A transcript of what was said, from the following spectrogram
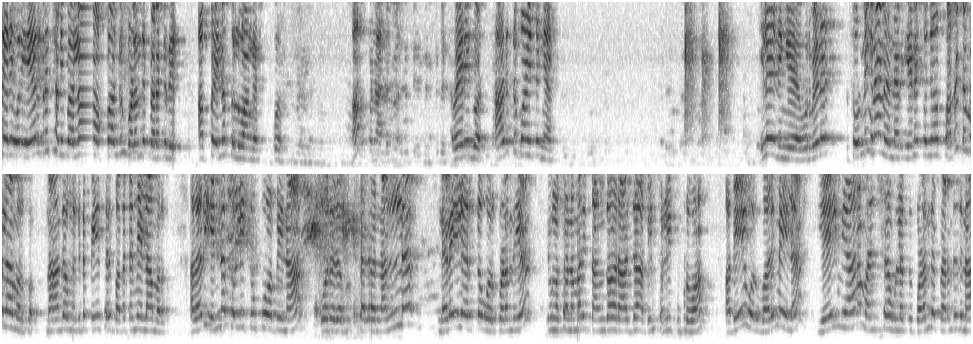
சரி ஒரு ஏழரை சனிப்பால அப்பாவுக்கு குழந்தை பிறக்குது. அப்ப என்ன சொல்லுவாங்க? வெரி குட் அடுத்த பாயிண்ட்டுங்க இல்ல நீங்க ஒருவேளை சொன்னீங்கன்னா எனக்கு கொஞ்சம் பதட்டம் இல்லாம இருக்கும். நான் வந்து உங்ககிட்ட பேசுறது பதட்டமே இல்லாம இருக்கும். அதாவது என்ன சொல்லி தூக்கும் அப்படின்னா ஒரு நல்ல நிலையில இருக்க ஒரு குழந்தைய இவங்க சொன்ன மாதிரி தங்கம் ராஜா அப்படின்னு சொல்லி கூப்பிடுவோம் அதே ஒரு வறுமையில ஏழ்மையான மனுஷன் உள்ள குழந்தை பிறந்ததுன்னா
